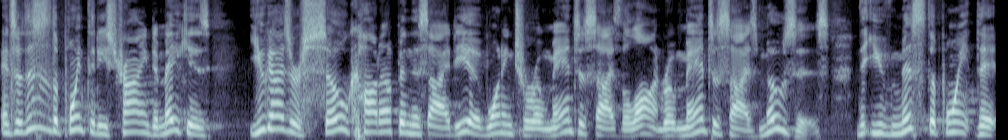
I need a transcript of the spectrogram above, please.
And so this is the point that he's trying to make is you guys are so caught up in this idea of wanting to romanticize the law and romanticize Moses that you've missed the point that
